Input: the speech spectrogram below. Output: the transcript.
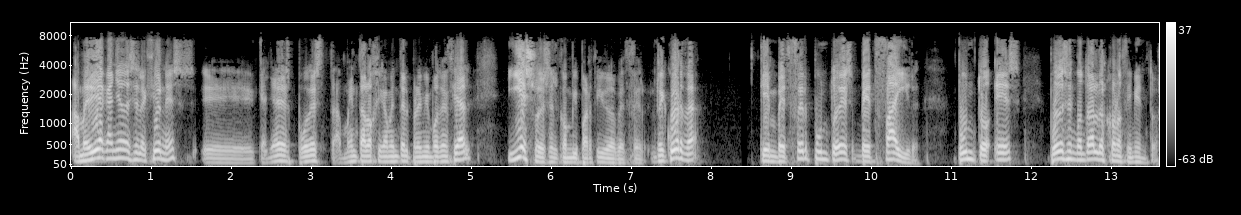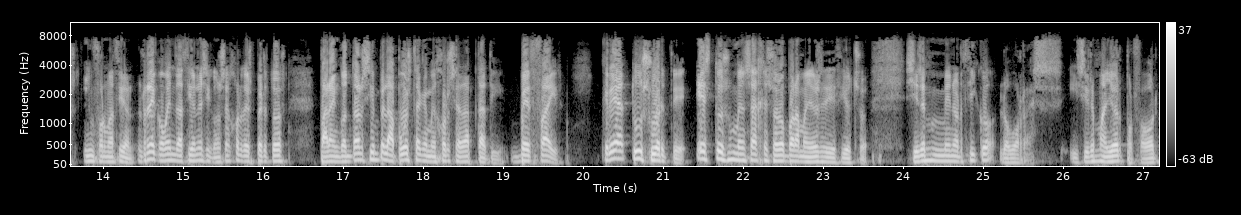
A medida que añades selecciones, eh, que añades, puedes, aumenta lógicamente el premio potencial y eso es el combipartido de Betfair. Recuerda que en betfair.es, betfair.es, puedes encontrar los conocimientos, información, recomendaciones y consejos de expertos para encontrar siempre la apuesta que mejor se adapta a ti. Betfair. Crea tu suerte. Esto es un mensaje solo para mayores de 18. Si eres menorcico, lo borras. Y si eres mayor, por favor,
